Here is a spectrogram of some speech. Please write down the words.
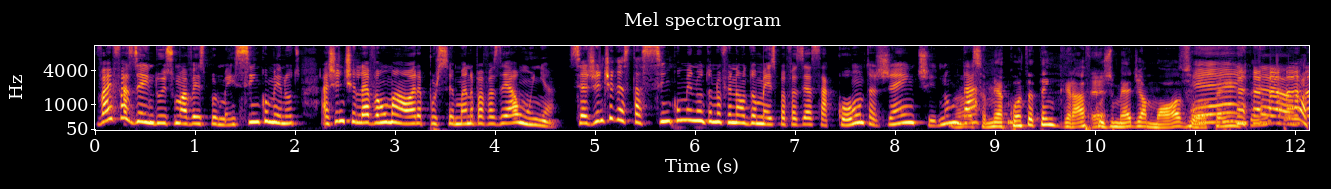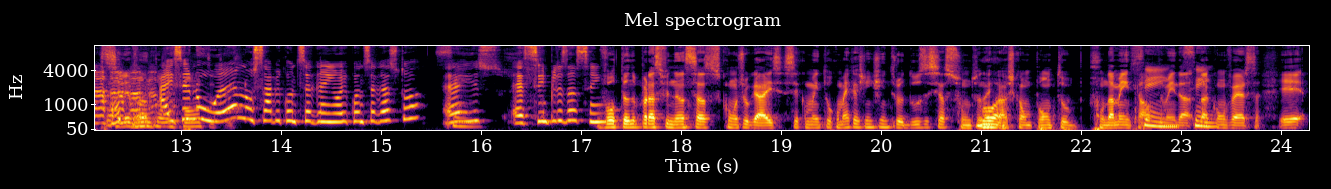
Vai fazendo isso uma vez por mês, 5 minutos. A gente leva uma hora por semana pra fazer a unha. Se a gente gastar 5 minutos no final do mês pra fazer essa conta, gente, não dá. Nossa, minha conta tem gráficos de média móvel, É. tem, tem... Você levantou um Aí você no ponto que- ano sabe quanto você ganhou e quanto você gastou. É isso. É simples assim. Voltando para as finanças conjugais, você comentou como é que a gente introduz esse assunto, né? Boa. Que eu acho que é um ponto fundamental Sim, também da, sim. da conversa. É,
